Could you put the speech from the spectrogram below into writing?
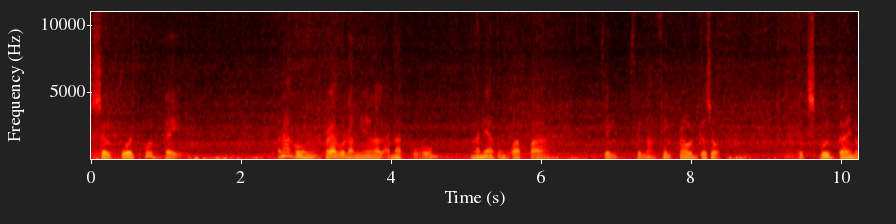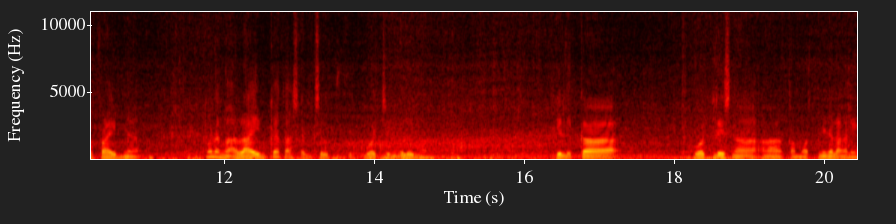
self worth po kay kana kung para ko namin yung anak ko og ngani akong papa. Feel feel feel proud ka. So that's good kind of pride niya. Mo na nga alive ka taas kag self worth sa mga galingon dili ka worthless nga ah, kamot mi na lang ani.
